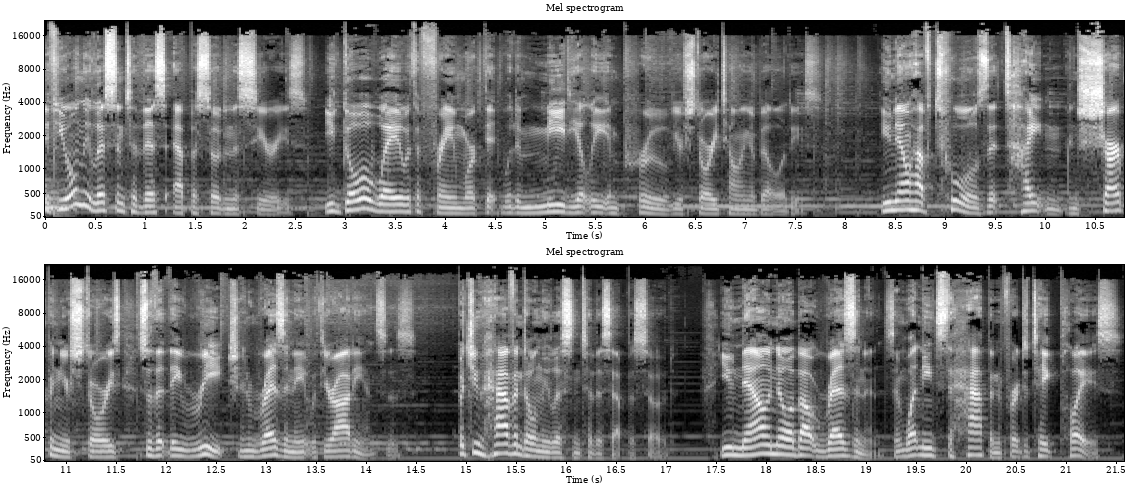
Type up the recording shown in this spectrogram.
If you only listened to this episode in the series, you'd go away with a framework that would immediately improve your storytelling abilities. You now have tools that tighten and sharpen your stories so that they reach and resonate with your audiences. But you haven't only listened to this episode. You now know about resonance and what needs to happen for it to take place.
